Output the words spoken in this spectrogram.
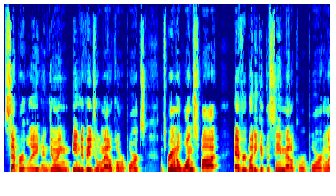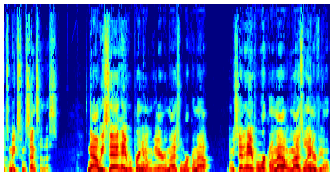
separately and doing individual medical reports, let's bring them to one spot. Everybody get the same medical report and let's make some sense of this. Now we said, hey, we're bringing them here. We might as well work them out. And we said, hey, if we're working them out, we might as well interview them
